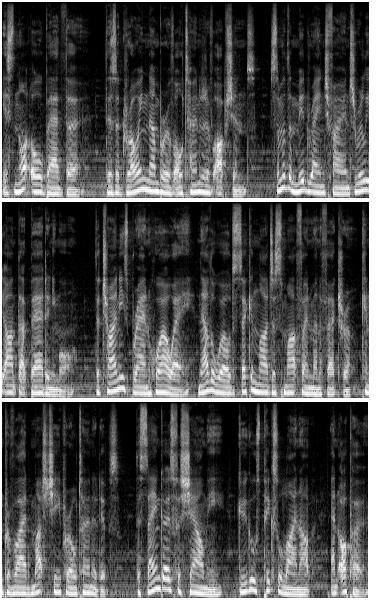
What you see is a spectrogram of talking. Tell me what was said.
It's not all bad though. There's a growing number of alternative options. Some of the mid-range phones really aren't that bad anymore. The Chinese brand Huawei, now the world's second largest smartphone manufacturer, can provide much cheaper alternatives. The same goes for Xiaomi, Google's Pixel lineup, and Oppo.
